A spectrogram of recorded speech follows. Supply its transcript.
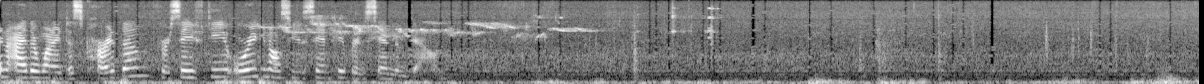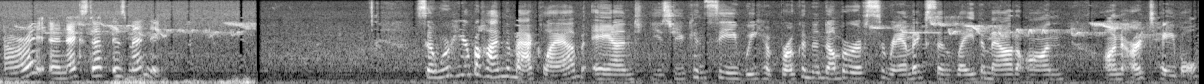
Going to either want to discard them for safety or you can also use sandpaper to sand them down. Alright, and next step is mending. So we're here behind the Mac Lab and as you can see we have broken a number of ceramics and laid them out on, on our table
